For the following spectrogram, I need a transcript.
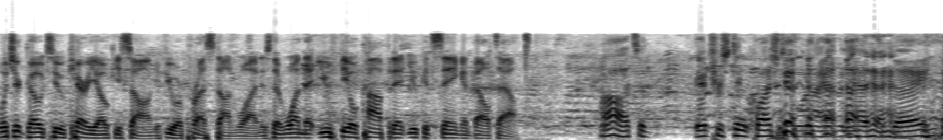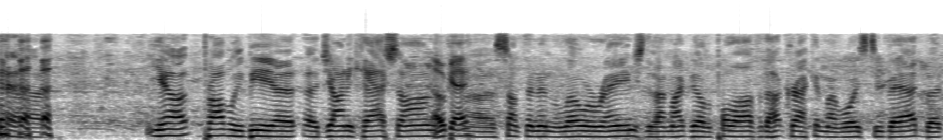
What's your go to karaoke song if you were pressed on one? Is there one that you feel confident you could sing and belt out? Oh, that's an interesting question. One I haven't had today. Uh, you know, probably be a, a Johnny Cash song. Okay. Uh, something in the lower range that I might be able to pull off without cracking my voice too bad. But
